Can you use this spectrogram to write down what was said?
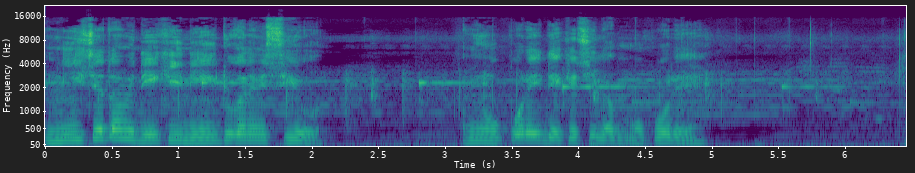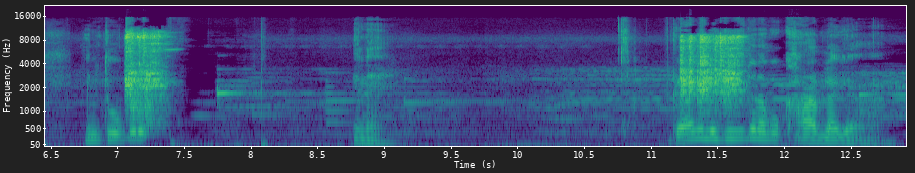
নিচে তো আমি দেখিনি এইটুখানি আমি শিওর আমি ওপরেই দেখেছিলাম, ওপরে। কিন্তু ওপরে গ্রামে লিখেছি তো না, খুব খারাপ লাগে আমার।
